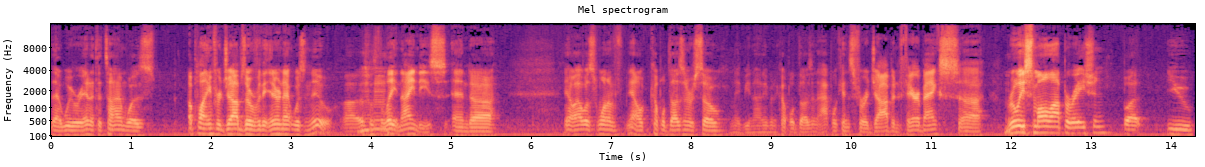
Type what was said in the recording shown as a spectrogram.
that we were in at the time was applying for jobs over the internet was new. Uh, this was the Mhm. late '90s, and uh, you know I was one of you know a couple dozen or so, maybe not even a couple dozen applicants for a job in Fairbanks. Uh, really small operation, but you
